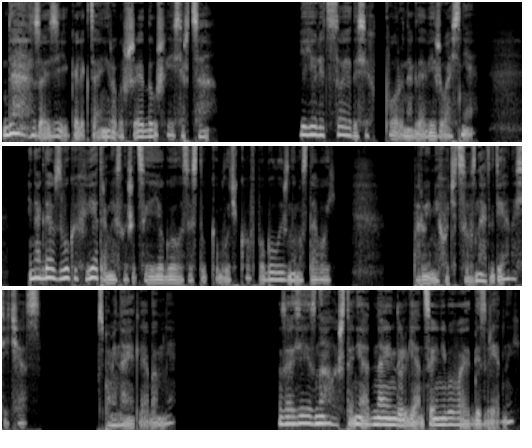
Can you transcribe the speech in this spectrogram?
Да, Зази, коллекционировавшая души и сердца. Ее лицо я до сих пор иногда вижу во сне. Иногда в звуках ветра мне слышится ее голос и стук каблучков по булыжной мостовой. Порой мне хочется узнать, где она сейчас. Вспоминает ли обо мне? Зази знала, что ни одна индульгенция не бывает безвредной.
